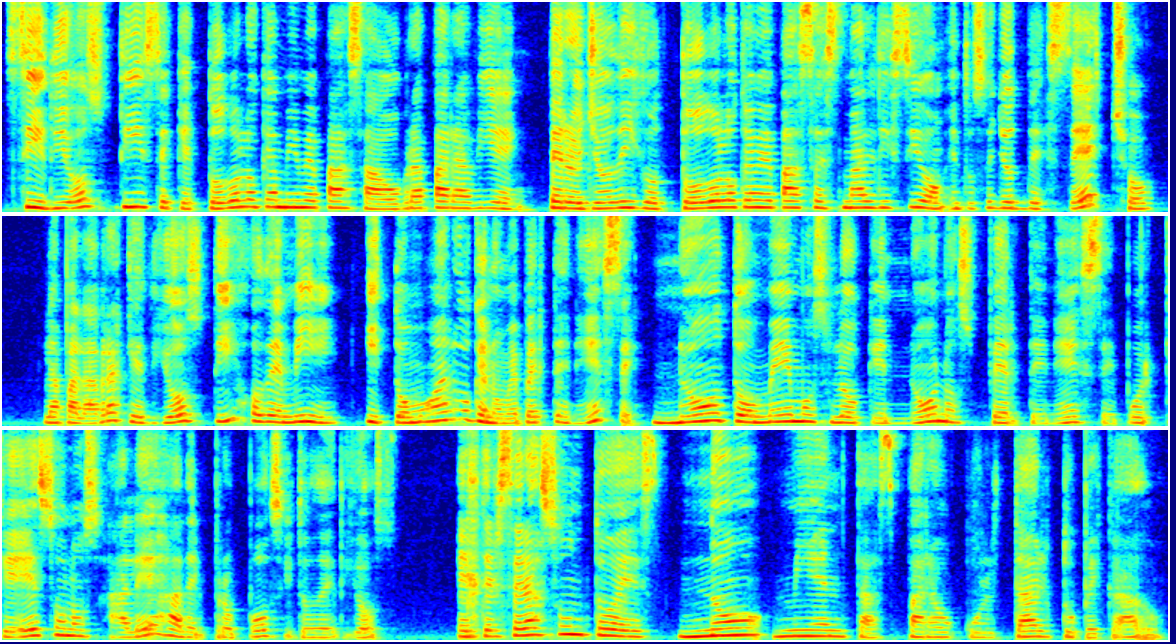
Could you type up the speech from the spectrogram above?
Si Dios dice que todo lo que a mí me pasa obra para bien, pero yo digo todo lo que me pasa es maldición, entonces yo desecho la palabra que Dios dijo de mí y tomo algo que no me pertenece. No tomemos lo que no nos pertenece porque eso nos aleja del propósito de Dios. El tercer asunto es no mientas para ocultar tu pecado.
